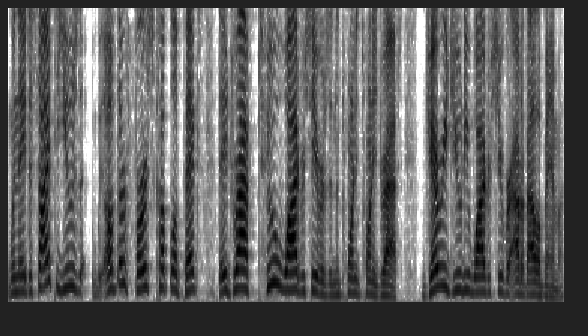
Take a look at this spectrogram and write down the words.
when they decide to use of their first couple of picks? They draft two wide receivers in the 2020 draft. Jerry Jeudy, wide receiver out of Alabama.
